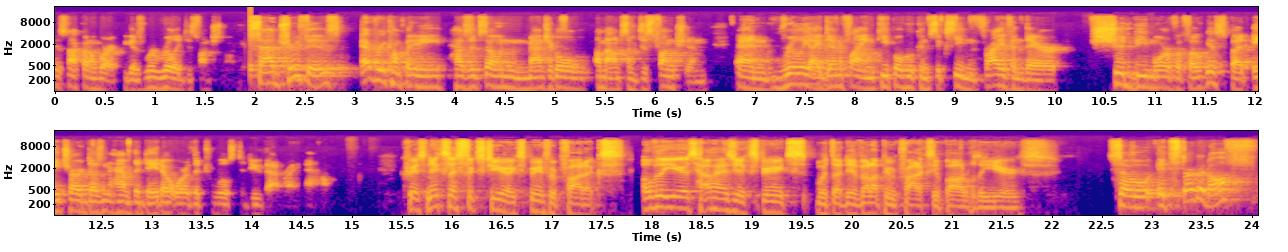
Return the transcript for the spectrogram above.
it's not going to work because we're really dysfunctional. The sad truth is, every company has its own magical amounts of dysfunction, and really identifying people who can succeed and thrive in there should be more of a focus, but HR doesn't have the data or the tools to do that right now. Chris, next let's switch to your experience with products. Over the years, how has your experience with the developing products evolved over the years? So it started off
